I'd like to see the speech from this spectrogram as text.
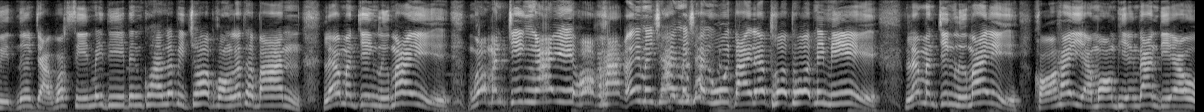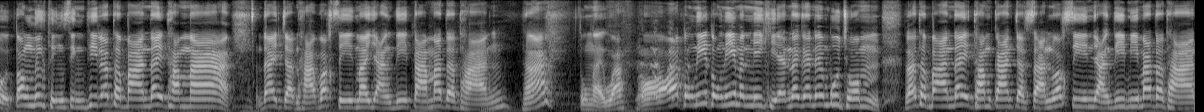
วิด เนื่องจากวัคซีนไม่ดีเป็นความรับผิดชอบของรัฐบาล แล้วมันจริงหรือไม่ก็มันจริงไงหอกหักเอ้ยไม่ใช่ไม่ใช่อู้ตายแล้วโทษโทษไม่มี แล้วมันจริงหรือไม่ ขอให้อย่ามองเพียงด้านเดียว ต้องนึกถึงสิ่งที่รัฐบาลได้ทำมา ได้จัดหาวัคซีนมาอย่างดีตามมาตรฐานฮะตรงไหนวะ อ๋อ ตรงนี้ตรงนี้มันมีเขียนนะครับท่านผู้ชม รัฐบาลได้ทำการจัดสรรวัคซีนอย่างดีมีมาตรฐาน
